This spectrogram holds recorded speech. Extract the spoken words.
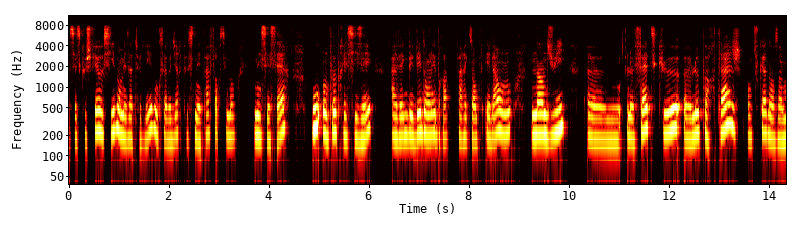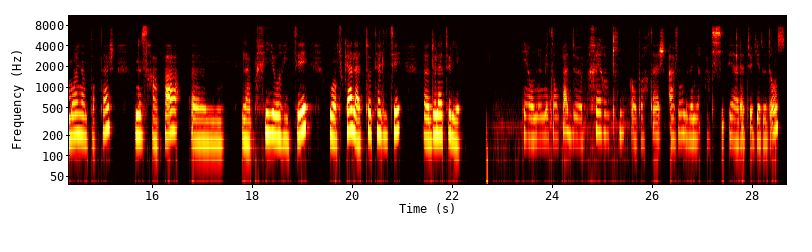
C'est ce que je fais aussi dans mes ateliers. Donc ça veut dire que ce n'est pas forcément nécessaire. Ou on peut préciser avec bébé dans les bras, par exemple. Et là, on induit le fait que le portage, en tout cas dans un moyen de portage, ne sera pas la priorité ou en tout cas la totalité de l'atelier. Et en ne mettant pas de prérequis en portage avant de venir participer à l'atelier de danse,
